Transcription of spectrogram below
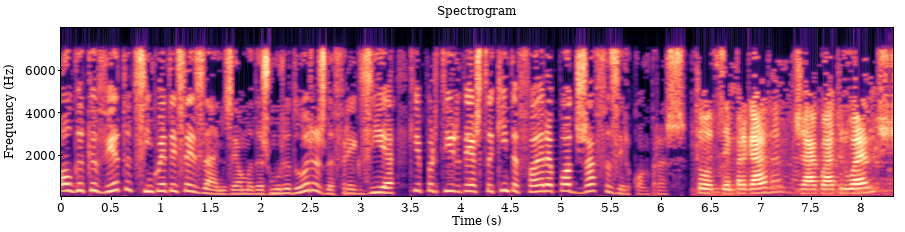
Olga Caveta, de 56 anos, é uma das moradoras da freguesia que a partir desta quinta-feira pode já fazer compras. Estou desempregada já há 4 anos,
